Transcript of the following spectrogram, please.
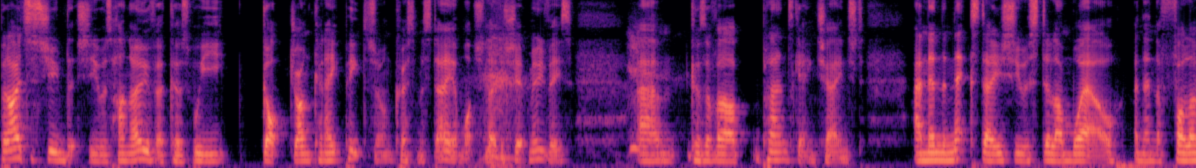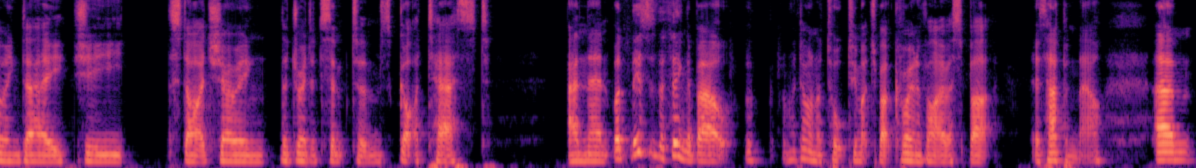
but I just assumed that she was hungover because we got drunk and ate pizza on Christmas Day and watched a load of shit movies because of our plans getting changed. And then the next day she was still unwell. And then the following day she started showing the dreaded symptoms, got a test. And then, but this is the thing about, I don't want to talk too much about coronavirus, but it's happened now. Um,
